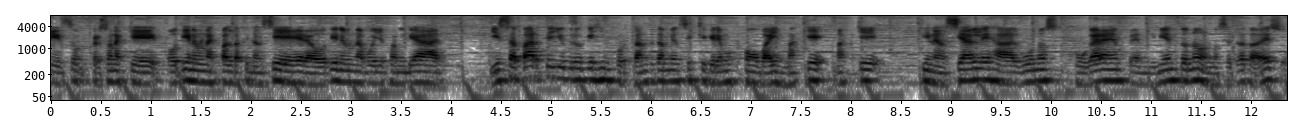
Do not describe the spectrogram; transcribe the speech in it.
eh, son personas que o tienen una espalda financiera o tienen un apoyo familiar. Y esa parte yo creo que es importante también si es que queremos como país, más que, más que financiarles a algunos jugar a emprendimiento, no, no se trata de eso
